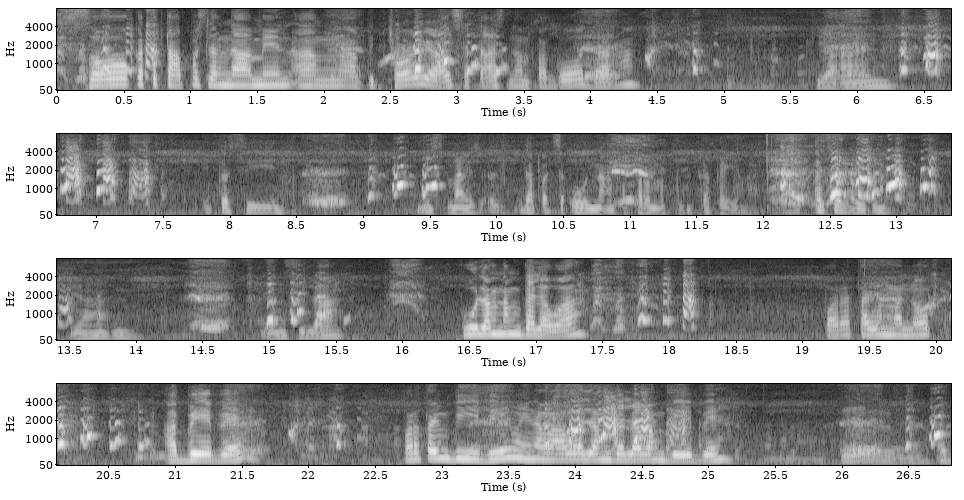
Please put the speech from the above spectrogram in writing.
So, katatapos lang namin ang uh, pictorial sa taas ng pagoda. Yan. Ito si Miss Mars. Dapat sa una ako para makita kayo. Ay, sorry. Yan. Yan sila. Kulang ng dalawa. Para tayong manok. Ah, bebe. Para tayong bibi. May nawawalang dalawang bebe. Ay,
